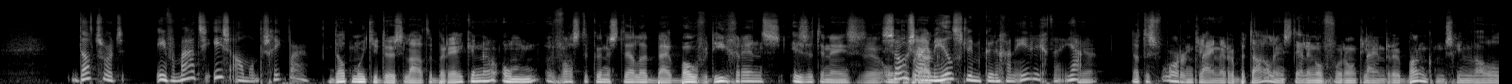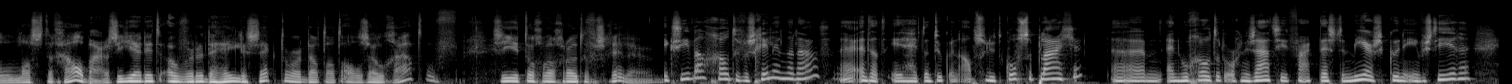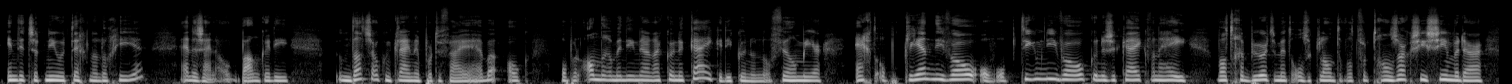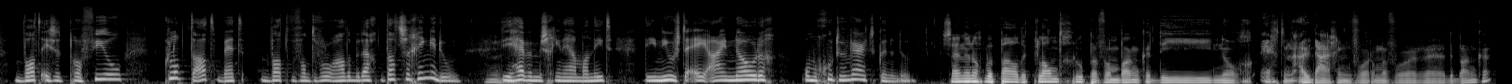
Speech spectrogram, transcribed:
Dat soort informatie is allemaal beschikbaar. Dat moet je dus laten berekenen om vast te kunnen stellen, bij boven die grens is het ineens uh, Zo zou je hem heel slim kunnen gaan inrichten, ja. ja. Dat is voor een kleinere betaalinstelling of voor een kleinere bank misschien wel lastig haalbaar. Zie jij dit over de hele sector dat dat al zo gaat? Of zie je toch wel grote verschillen? Ik zie wel grote verschillen inderdaad. En dat heeft natuurlijk een absoluut kostenplaatje. Ehm, en hoe groter de organisatie, vaak des te meer ze kunnen investeren in dit soort nieuwe technologieën. En er zijn ook banken die, omdat ze ook een kleine portefeuille hebben, ook op een andere manier naar kunnen kijken. Die kunnen nog veel meer echt op cliëntniveau of op teamniveau kunnen ze kijken van hé, hey, wat gebeurt er met onze klanten? Wat voor transacties zien we daar? Wat is het profiel? Klopt dat met wat we van tevoren hadden bedacht dat ze gingen doen? Hmm. Die hebben misschien helemaal niet die nieuwste AI nodig om goed hun werk te kunnen doen. Zijn er nog bepaalde klantgroepen van banken die nog echt een uitdaging vormen voor uh, de banken?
